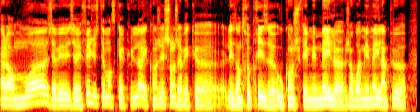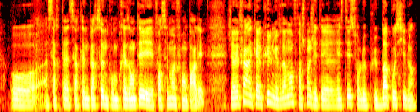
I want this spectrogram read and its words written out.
Alors moi, j'avais fait justement ce calcul-là et quand j'échange avec euh, les entreprises euh, ou quand je fais mes mails, j'envoie mes mails un peu à certaines certaines personnes pour me présenter et forcément il faut en parler. J'avais fait un calcul, mais vraiment franchement j'étais resté sur le plus bas possible. Hein.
